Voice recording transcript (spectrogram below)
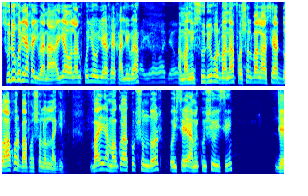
চুরি করিয়া খাইবা না। আইয়া ওলান খুঁজে উইয়া খে খালিবা। মানে চুরি করবা না ফসল বালা আছে আর দোয়া করবা ফসলের লাগি। ভাই আমাকে খুব সুন্দর হইছে, আমি খুশি হইছি যে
